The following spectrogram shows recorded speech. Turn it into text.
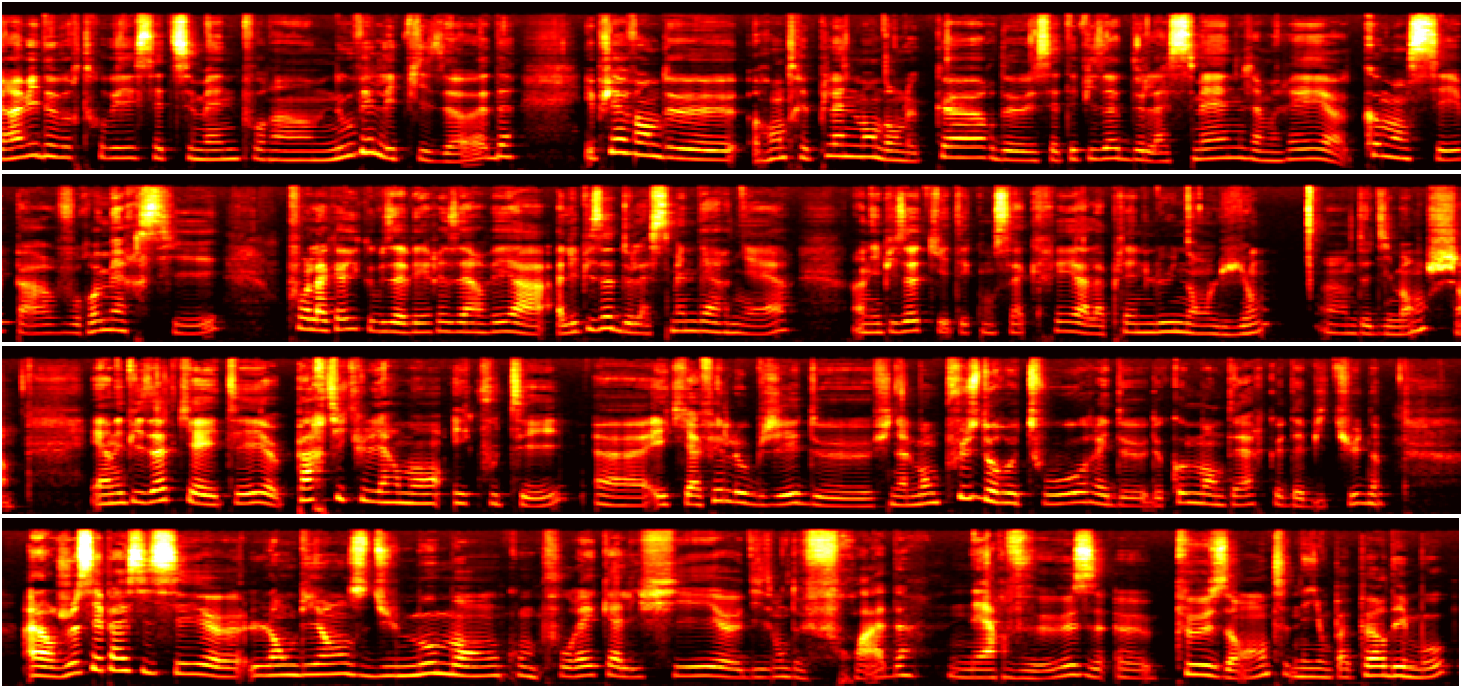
Suis ravie de vous retrouver cette semaine pour un nouvel épisode. Et puis avant de rentrer pleinement dans le cœur de cet épisode de la semaine, j'aimerais euh, commencer par vous remercier pour l'accueil que vous avez réservé à, l'épisode de la semaine dernière, un épisode qui était consacré à la pleine lune en Lyon hein, de dimanche, et un épisode qui a été particulièrement écouté euh, et qui a fait l'objet de finalement plus de retours et de commentaires que d'habitude. Alors je ne sais pas si c'est euh, l'ambiance du moment qu'on pourrait qualifier, euh, disons, de froide, nerveuse, euh, pesante, n'ayons pas peur des mots,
